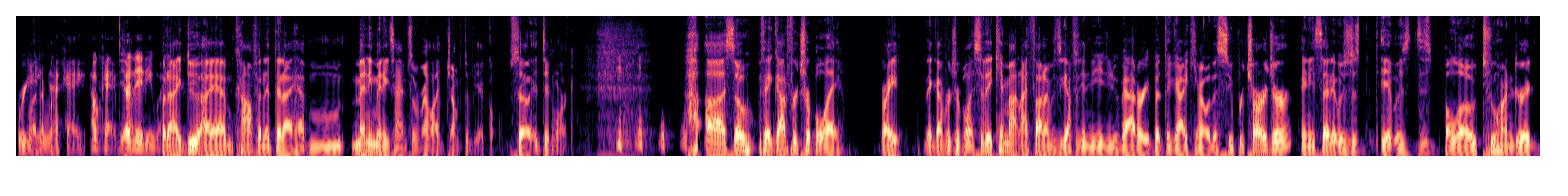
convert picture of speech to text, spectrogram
reading. Whatever. Okay. Okay. Yeah. But anyway. But I do. I am confident that I have m- many, many times over my life jumped a vehicle, so it didn't work. uh, so thank God for AAA. Right? Thank God for AAA. So they came out, and I thought I was going to need a new battery, but the guy came out with a supercharger, and he said it was just it was just below 200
